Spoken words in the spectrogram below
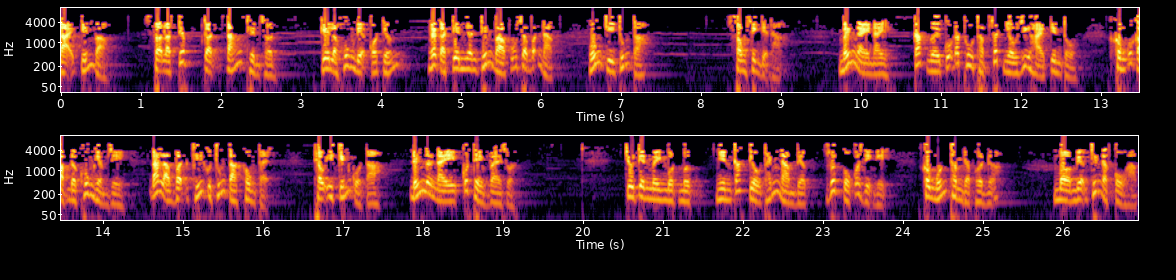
Lại tiến vào Sợ là tiếp cận táng thiên sơn. Kia là hung địa có tiếng Ngay cả tiên nhân tiến vào cũng sẽ vẫn đạp, Huống chi chúng ta. Song sinh điện hạ Mấy ngày này các người cũng đã thu thập rất nhiều di hải tiên tổ. Không có gặp được hung hiểm gì Đã là vận khí của chúng ta không tệ. Theo ý kiến của ta Đến nơi này có thể về rồi. Triều tiên mình một mực Nhìn các tiểu thánh làm việc, Rốt cuộc có dị nghị, Không muốn thâm nhập hơn nữa. Mở miệng chính là cổ hạp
